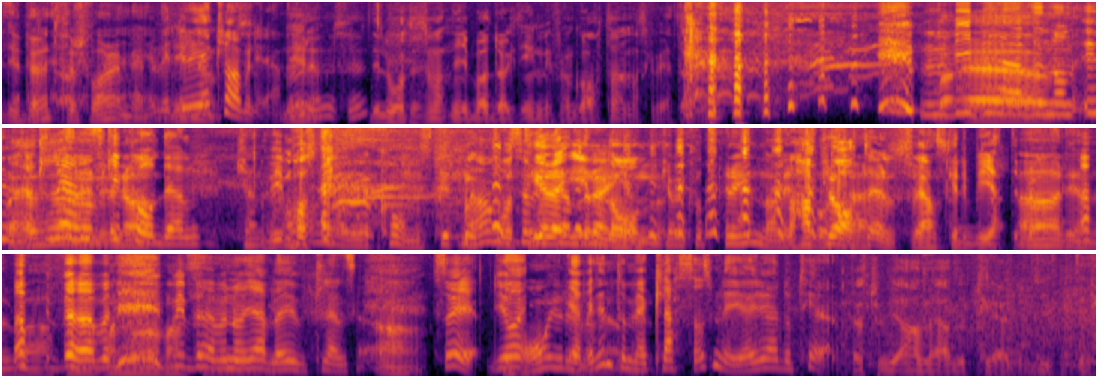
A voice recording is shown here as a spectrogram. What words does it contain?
du behöver inte försvara dig mer nu. Du Det är lugnt. klar med det? Det är Mm, lugnt. mm. Det låter som att ni bara dragit in mig från gatan om man ska veta. Men vi eh, behövde någon utländsk i podden. Kan Vi måste- konstigt namn som Kvotera vi kan in dra någon. Kan vi kvotera in någon Han pratar en svenska, det blir jättebra. Ja, det är. Vi behöver, vi behöver någon jävla utländsk. Ja. Så är det. Jag, ju jag vet inte om jag klassas som det. Jag är adopterad. Jag tror vi alla är adopterade lite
